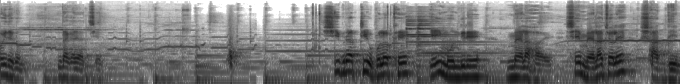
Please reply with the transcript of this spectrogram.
ওই দেখুন, দেখা যাচ্ছে। শিবরাত্রি উপলক্ষে এই মন্দিরে মেলা হয়। সে মেলা চলে সাত দিন।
